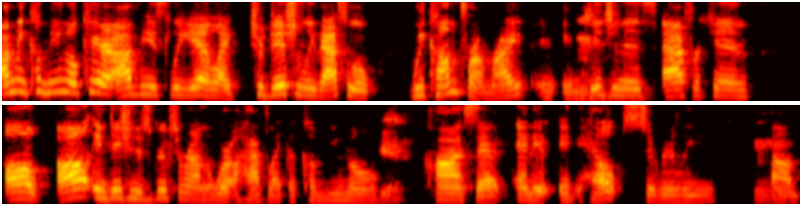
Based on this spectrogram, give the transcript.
I mean, communal care, obviously, yeah, like traditionally, that's what we come from, right? In, mm-hmm. indigenous, mm-hmm. African, all all indigenous groups around the world have like a communal yeah. concept, and it it helps to really, mm-hmm. um,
